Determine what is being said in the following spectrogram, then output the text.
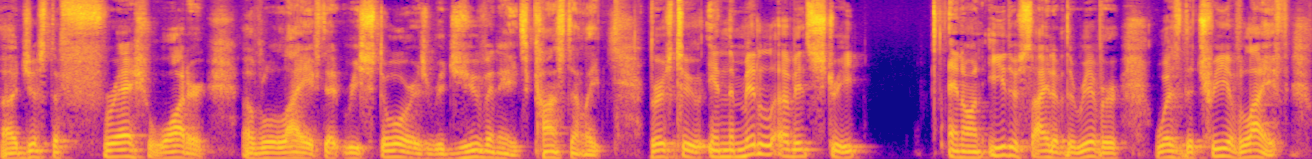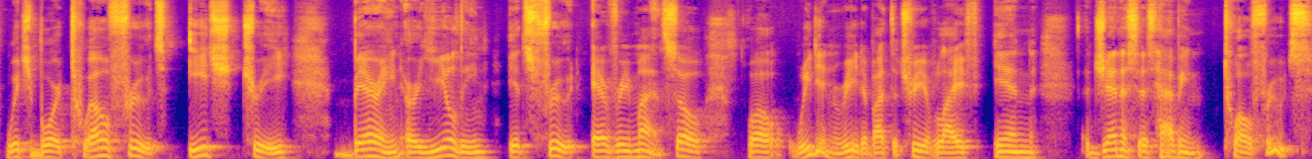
uh, just the fresh water of life that restores, rejuvenates constantly. Verse 2 In the middle of its street, and on either side of the river was the tree of life, which bore 12 fruits, each tree bearing or yielding its fruit every month. So, well, we didn't read about the tree of life in Genesis having 12 fruits.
